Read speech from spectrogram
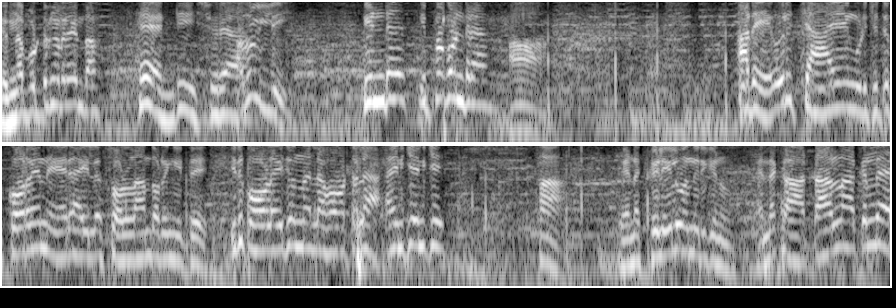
എന്നാ പൊട്ടും കട എന്താ? എന്റെ ഈശ്വര. അതും ഇല്ലേ? ഉണ്ട് ഇപ്പൊ കൊണ്ടുവരാ. ആ. അതെ ഒരു ചായയും കുടിച്ചിട്ട് കുറെ നേരമായില്ല സൊള്ളാൻ തുടങ്ങിയിട്ട്. ഇത് കോളേജ് ഒന്നല്ല ഹോട്ടലാ എനിക്ക് എനിക്ക്. ആ എണക്കിളിയിൽ വന്നിരിക്കുന്നു. എന്നെ കാട്ടാളിനാക്കല്ലേ?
